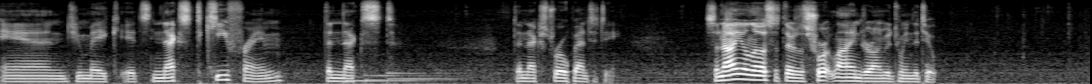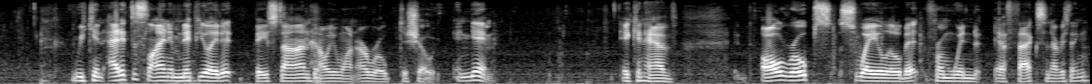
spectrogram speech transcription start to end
and you make its next keyframe the next the next rope entity. So now you'll notice that there's a short line drawn between the two. We can edit this line and manipulate it based on how we want our rope to show in game. It can have all ropes sway a little bit from wind effects and everything.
